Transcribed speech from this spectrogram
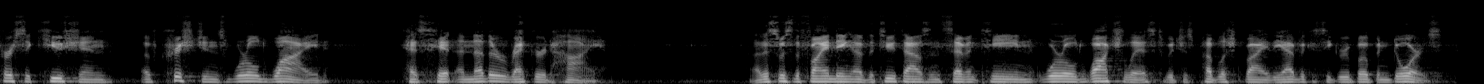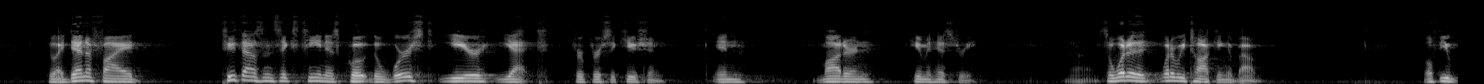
persecution of Christians worldwide has hit another record high. Uh, this was the finding of the 2017 World Watch List, which is published by the advocacy group Open Doors, who identified 2016 is, quote, the worst year yet for persecution in modern human history. Uh, so what are, what are we talking about? Well, if you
